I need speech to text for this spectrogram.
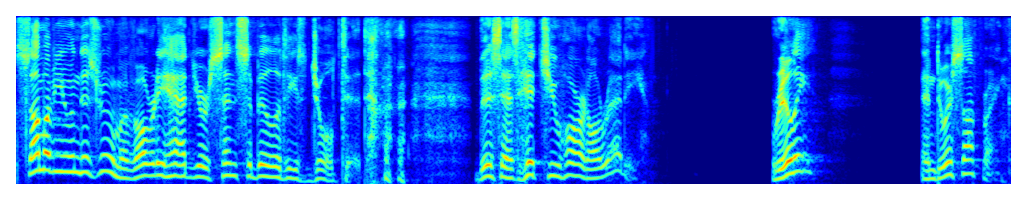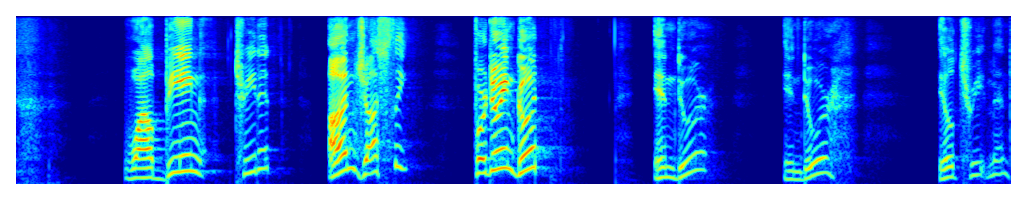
some of you in this room have already had your sensibilities jolted. this has hit you hard already. Really? Endure suffering while being treated unjustly for doing good, endure, endure ill treatment?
